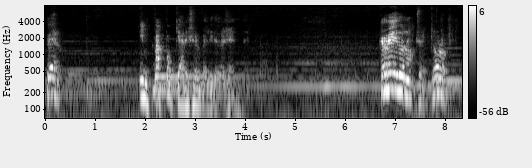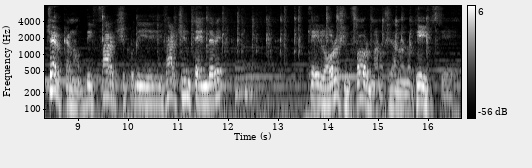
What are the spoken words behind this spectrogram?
per impappocchiare i cervelli della gente. Credono, cioè loro cercano di farci, di farci intendere che loro ci informano, ci danno notizie,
